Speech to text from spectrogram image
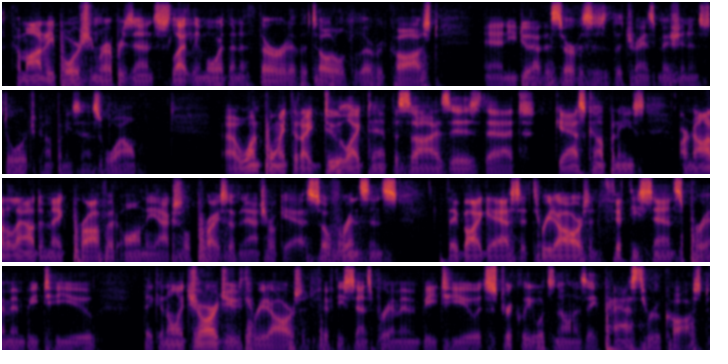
The commodity portion represents slightly more than a third of the total delivered cost, and you do have the services of the transmission and storage companies as well. Uh, one point that I do like to emphasize is that gas companies are not allowed to make profit on the actual price of natural gas. So for instance, if they buy gas at $3.50 per MMBTU, they can only charge you $3.50 per MMBTU. It's strictly what's known as a pass-through cost.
